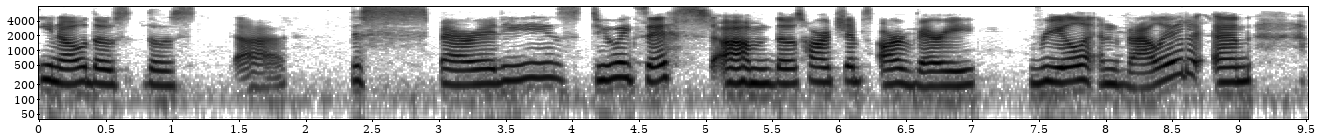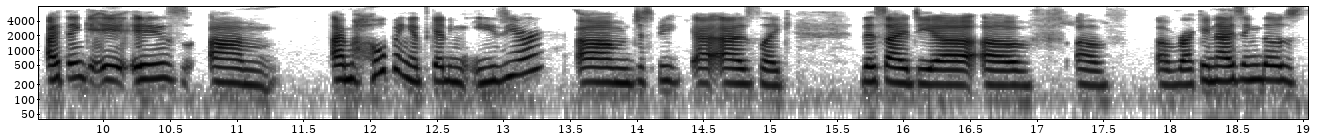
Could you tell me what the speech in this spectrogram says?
you know those those uh, disparities do exist um, those hardships are very real and valid and i think it is um, i'm hoping it's getting easier um, just be as like this idea of of of recognizing those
